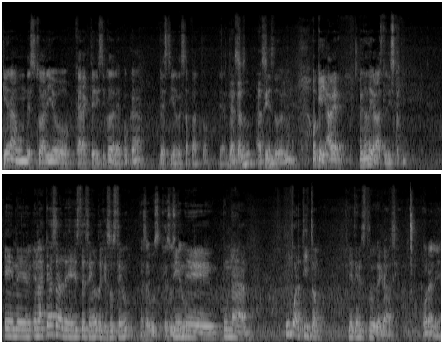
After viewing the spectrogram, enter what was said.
Que era un vestuario característico de la época. Vestir de zapato de anteazul, así sin es. duda alguna. Ok, a ver. ¿En dónde grabaste el disco? En, el- en la casa de este señor de Jesús Teu Jesús, tiene una, un cuartito. Ya tiene estudio de grabación. Órale.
